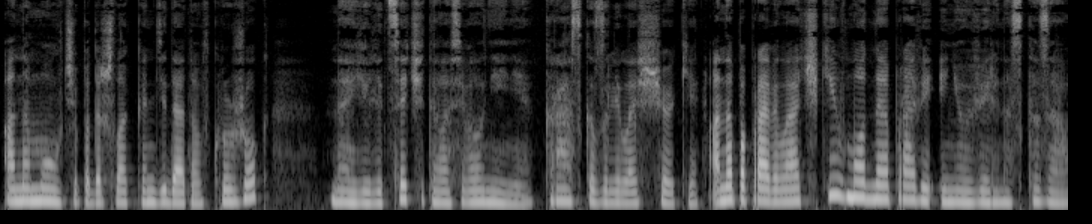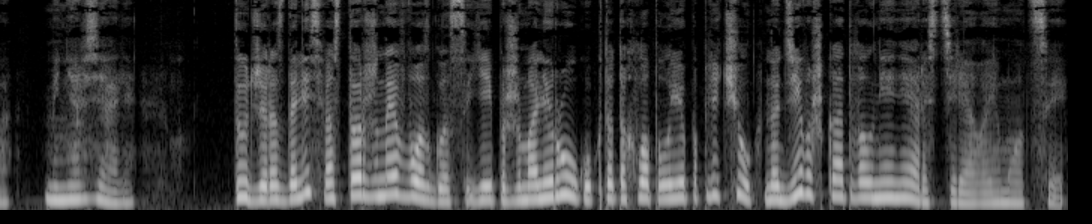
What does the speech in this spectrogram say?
Она молча подошла к кандидатам в кружок. На ее лице читалось волнение, краска залила щеки. Она поправила очки в модной оправе и неуверенно сказала «Меня взяли». Тут же раздались восторженные возгласы, ей пожимали руку, кто-то хлопал ее по плечу, но девушка от волнения растеряла эмоции.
